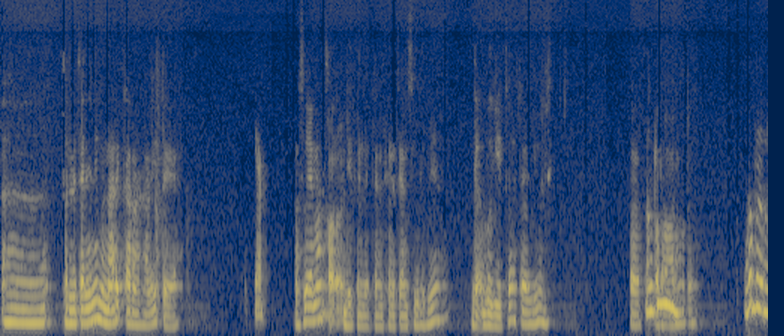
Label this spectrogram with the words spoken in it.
eh, penelitian ini menarik karena hal itu ya. Maksudnya emang kalau di penelitian-penelitian sebelumnya nggak begitu atau gimana sih? Mungkin- orang-orang tuh. Gue belum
